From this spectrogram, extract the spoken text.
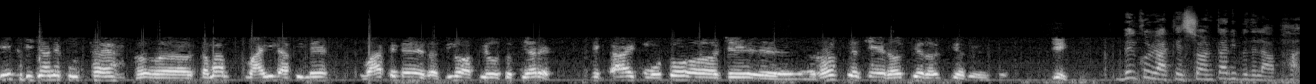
એકબીજાને પૂછતા તમામ સ્માઇલ આપીને, વાતને રદિયો આપ્યો હતો ત્યારે એક આ એક મોટો જે રહસ્ય છે એ રહસ્ય રહસ્ય રહ્યું છે. જી. બિલકુલ રાકેશ જાણકારી બદલ આભાર.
